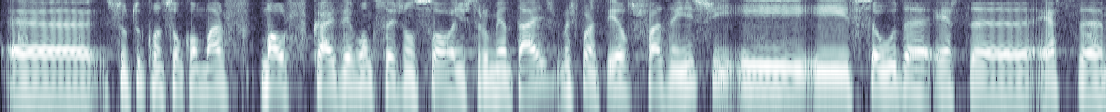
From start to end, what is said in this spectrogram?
Uh, sobretudo quando são com maus, focais, é bom que sejam só instrumentais, mas pronto, eles fazem isso e, e, e saúda esta, esta,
